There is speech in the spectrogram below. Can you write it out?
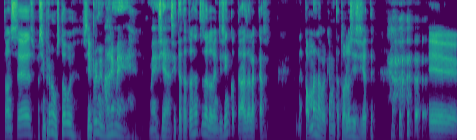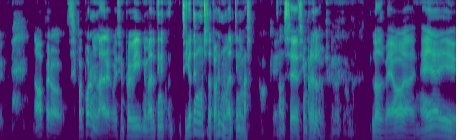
Entonces, pues siempre me gustó, güey. Siempre mi madre me, me decía, si te tatúas antes de los 25, te vas de la casa. Tómala, güey, que me tatué a los 17. Eh, no, pero fue por mi madre, güey. Siempre vi, mi madre tiene, si yo tengo muchos tatuajes, mi madre tiene más. Ok. Entonces, siempre lo- los veo en ella y,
